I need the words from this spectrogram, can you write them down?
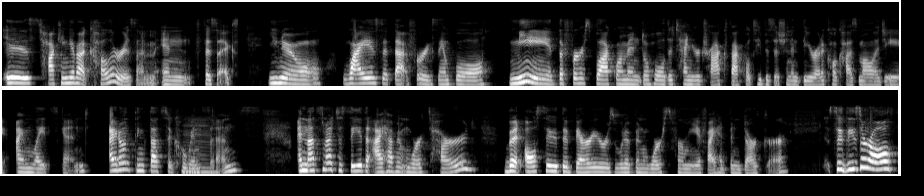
is talking about colorism in physics. You know, why is it that, for example, me, the first Black woman to hold a tenure track faculty position in theoretical cosmology, I'm light skinned. I don't think that's a hmm. coincidence. Mm. And that's not to say that I haven't worked hard, but also the barriers would have been worse for me if I had been darker. So these are all,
